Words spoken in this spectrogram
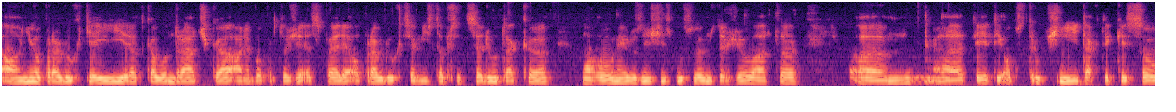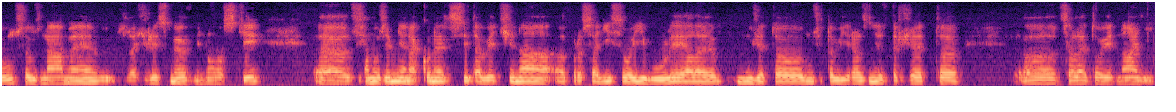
a oni opravdu chtějí Radka Vondráčka, anebo protože SPD opravdu chce místo předsedu, tak eh, mohou nejrůznějším způsobem zdržovat. Um, ty, ty obstrukční taktiky jsou, jsou známé, zažili jsme je v minulosti. Samozřejmě nakonec si ta většina prosadí svoji vůli, ale může to, může to výrazně zdržet celé to jednání.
